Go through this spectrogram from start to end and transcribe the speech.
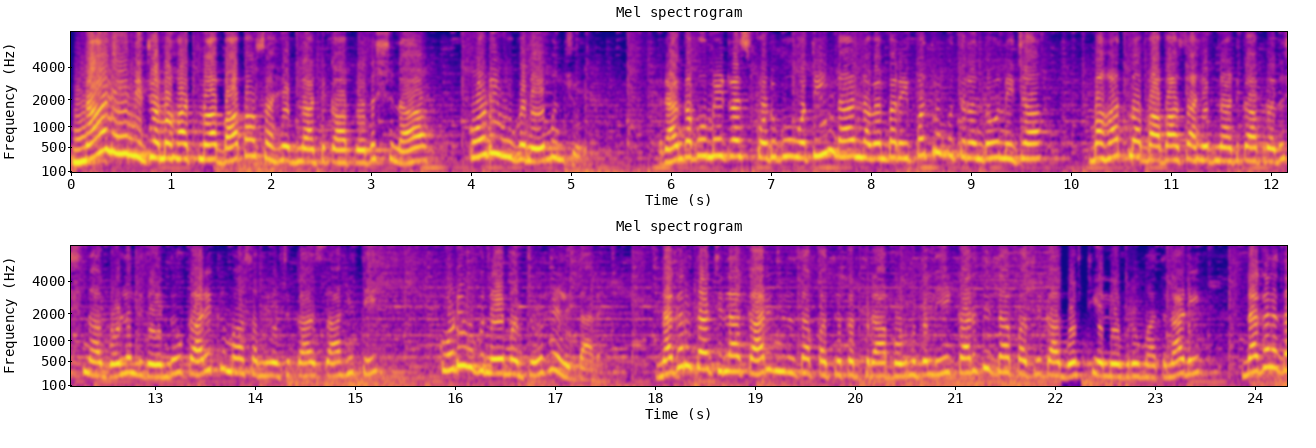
ನಾಳೆ ನಿಜ ಮಹಾತ್ಮ ಬಾಬಾ ಸಾಹೇಬ್ ನಾಟಕ ಪ್ರದರ್ಶನ ಕೋಡಿ ಉಗನೆ ಮಂಜು ರಂಗಭೂಮಿ ಟ್ರಸ್ಟ್ ಕೊಡಗು ವತಿಯಿಂದ ನವೆಂಬರ್ ಇಪ್ಪತ್ತೊಂಬತ್ತರಂದು ನಿಜ ಮಹಾತ್ಮ ಬಾಬಾ ಸಾಹೇಬ್ ನಾಟಕ ಪ್ರದರ್ಶನಗೊಳ್ಳಲಿದೆ ಎಂದು ಕಾರ್ಯಕ್ರಮ ಸಂಯೋಜಕ ಸಾಹಿತಿ ಕೋಡಿ ಉಗನೆ ಮಂಜು ಹೇಳಿದ್ದಾರೆ. ನಗರದ ಜಿಲ್ಲಾ ಕಾರ್ಯನಿರತ ಪತ್ರಕರ್ತರ ಭವನದಲ್ಲಿ ಕರೆದಿದ್ದ ಪತ್ರಿಕಾಗೋಷ್ಠಿಯಲ್ಲಿ ಅವರು ಮಾತನಾಡಿ ನಗರದ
